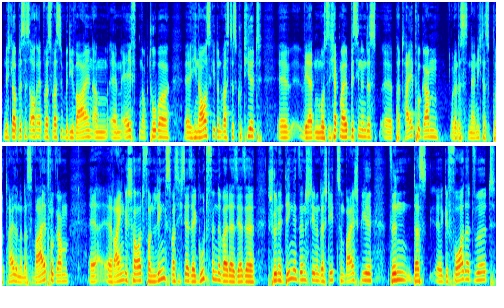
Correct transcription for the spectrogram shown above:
Und ich glaube, das ist auch etwas, was über die Wahlen am ähm, 11. Oktober äh, hinausgeht und was diskutiert äh, werden muss. Ich habe mal ein bisschen in das äh, Parteiprogramm oder das, nein, nicht das Partei, sondern das Wahlprogramm äh, reingeschaut von links, was ich sehr, sehr gut finde, weil da sehr, sehr schöne Dinge drin stehen. Und da steht zum Beispiel drin, dass äh, gefordert wird,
